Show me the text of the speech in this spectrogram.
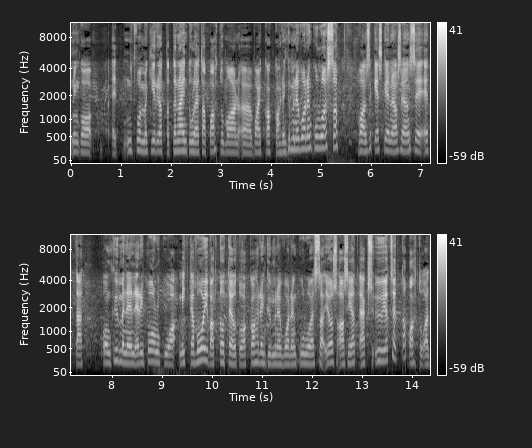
niin kuin, että nyt voimme kirjoittaa, että näin tulee tapahtumaan vaikka 20 vuoden kuluessa, vaan se keskeinen asia on se, että on kymmenen eri polkua, mitkä voivat toteutua 20 vuoden kuluessa, jos asiat X, Y ja Z tapahtuvat.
